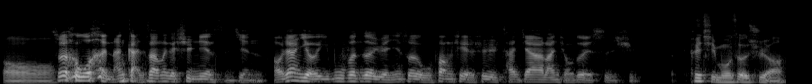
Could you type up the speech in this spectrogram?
哦，所以我很难赶上那个训练时间，好像有一部分这个原因，所以我放弃了去参加篮球队的试训。可以骑摩托车去啊。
